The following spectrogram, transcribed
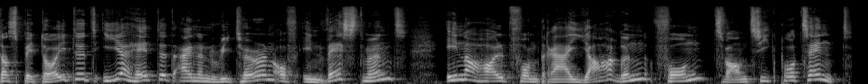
Das bedeutet, ihr hättet einen Return of Investment innerhalb von drei Jahren von 20%.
